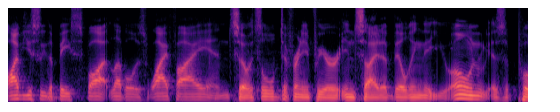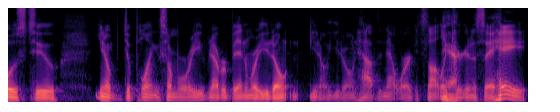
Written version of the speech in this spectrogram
obviously the base spot level is Wi-Fi, and so it's a little different if you're inside a building that you own as opposed to you know deploying somewhere where you've never been where you don't you know you don't have the network it's not like Yeah. you're going to say hey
